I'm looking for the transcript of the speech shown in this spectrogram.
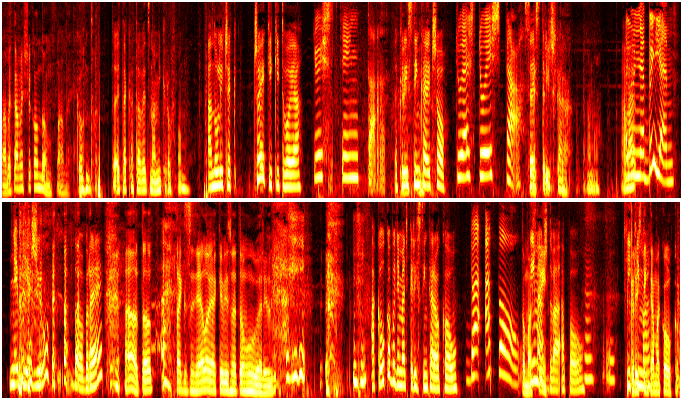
Máme tam ešte kondom? Máme. Kondom. To je taká tá vec na mikrofón. Anuliček, čo je Kiki tvoja? Kristinka. Kristínka je čo? Tu je twista. Sestrička. Áno. A Ale ma... nebijem. Nebiješ ju? Dobre. Áno, to tak znelo, ja keby sme tomu uverili. A koľko bude mať Kristínka rokov? Dva a pol. To máš Ty ty. máš dva a pol. Kiki Kristinka má má koľko?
